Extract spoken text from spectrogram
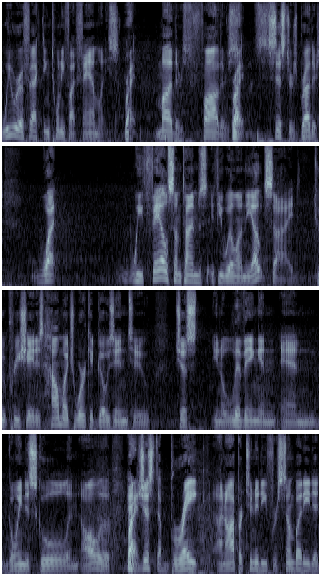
we were affecting 25 families right. mothers, fathers, Right. sisters, brothers. What we fail sometimes, if you will, on the outside to appreciate is how much work it goes into just you know living and and going to school and all of the, Right. and just a break, an opportunity for somebody to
